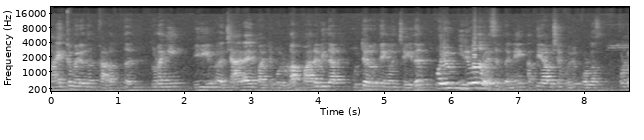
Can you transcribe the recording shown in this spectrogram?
മയക്കുമരുന്ന് കടത്ത് തുടങ്ങി ഈ ചാരായം പാറ്റ് പോലുള്ള പലവിധ കുറ്റകൃത്യങ്ങളും ചെയ്ത് ഒരു ഇരുപത് വയസ്സിൽ തന്നെ അത്യാവശ്യം ഒരു കൊള്ള കൊള്ള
